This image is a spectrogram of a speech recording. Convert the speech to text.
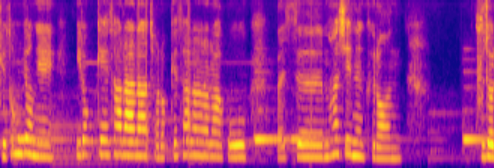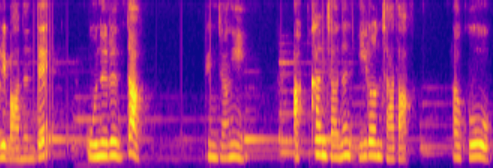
이렇게 성경에 이렇게 살아라 저렇게 살아라라고 말씀하시는 그런 구절이 많은데 오늘은 딱 굉장히 악한 자는 이런 자다 라고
